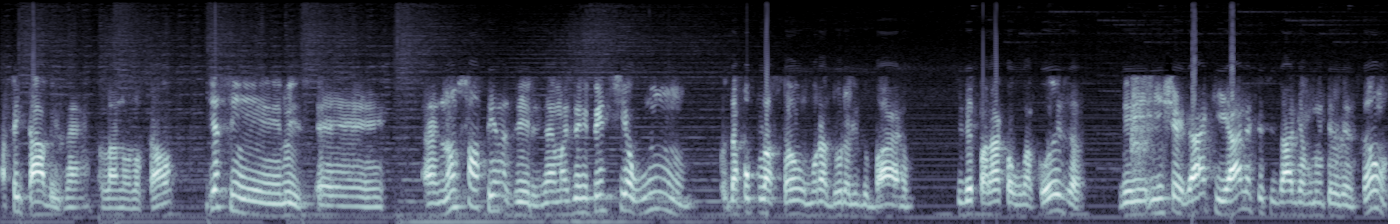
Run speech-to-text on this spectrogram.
aceitáveis né, lá no local. E assim, Luiz, é, é, não só apenas eles, né, mas de repente se algum da população, morador ali do bairro, se deparar com alguma coisa e enxergar que há necessidade de alguma intervenção,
